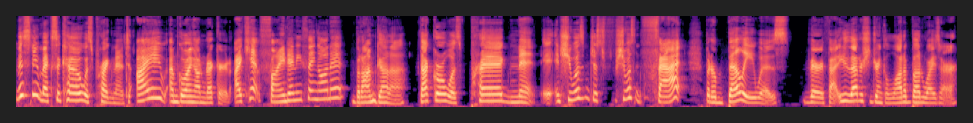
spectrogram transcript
Miss New Mexico was pregnant. I am going on record. I can't find anything on it, but I'm gonna. That girl was pregnant. And she wasn't just she wasn't fat, but her belly was very fat. Either that or she drank a lot of Budweiser.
